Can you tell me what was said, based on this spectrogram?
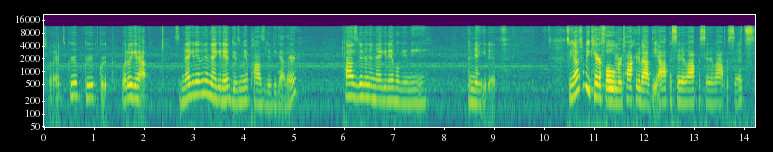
So there's group, group, group. What do we get out? So negative and a negative gives me a positive together. Positive and a negative will give me a negative. So you have to be careful when we're talking about the opposite of opposite of opposites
